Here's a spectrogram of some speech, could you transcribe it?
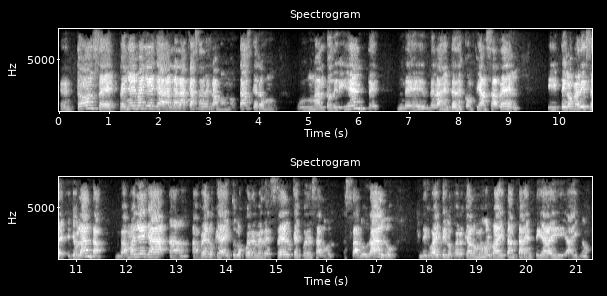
Entonces Peña iba a llegar a la casa de Ramón Montaz, que era un, alto dirigente de, la gente de confianza de él. Y Tilo me dice, Yolanda, vamos a llegar a, ver lo que ahí tú lo puedes ver de cerca y puedes saludarlo. Digo, ay, Tilo, pero es que a lo mejor va a ir tanta gente ahí, ay, no,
